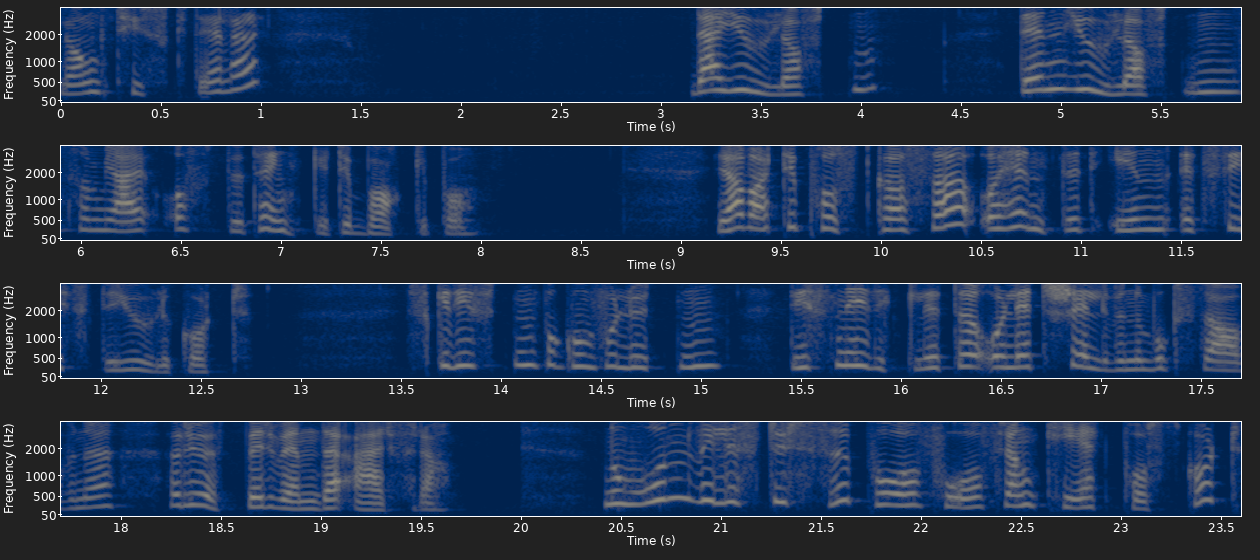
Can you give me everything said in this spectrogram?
lang tysk del her. Det er julaften. Den julaften som jeg ofte tenker tilbake på. Jeg har vært i postkassa og hentet inn et siste julekort. Skriften på konvolutten, de snirklete og lett skjelvende bokstavene røper hvem det er fra. Noen ville stusse på å få frankert postkort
